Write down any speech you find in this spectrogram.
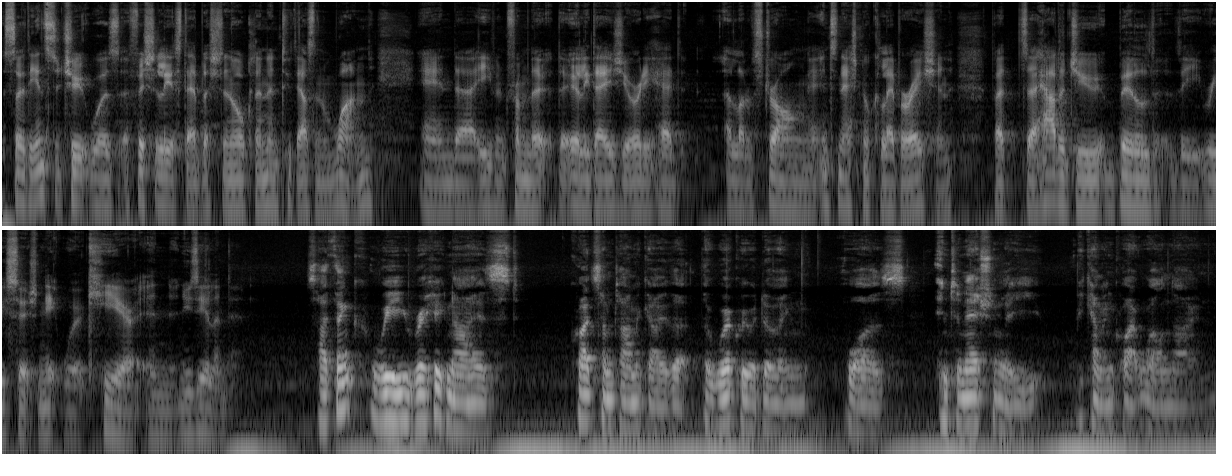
So the institute was officially established in Auckland in 2001, and uh, even from the, the early days, you already had a lot of strong international collaboration. But uh, how did you build the research network here in New Zealand? So I think we recognised quite some time ago that the work we were doing was internationally becoming quite well known,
